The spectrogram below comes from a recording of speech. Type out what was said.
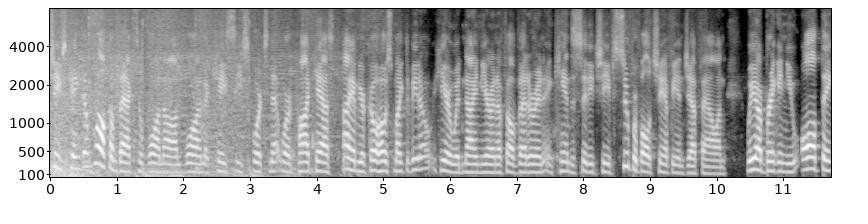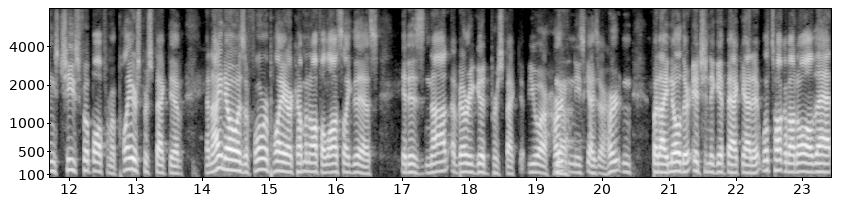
Chiefs Kingdom, welcome back to One on One, a KC Sports Network podcast. I am your co host, Mike DeVito, here with nine year NFL veteran and Kansas City Chiefs Super Bowl champion, Jeff Allen. We are bringing you all things Chiefs football from a player's perspective. And I know as a former player coming off a loss like this, it is not a very good perspective. You are hurting. These guys are hurting, but I know they're itching to get back at it. We'll talk about all that.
